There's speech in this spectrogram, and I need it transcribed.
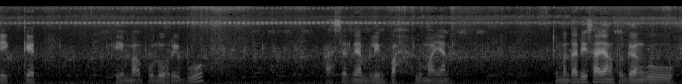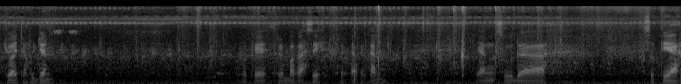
Tiket 50.000 hasilnya melimpah lumayan. Cuman tadi sayang terganggu cuaca hujan. Oke terima kasih rekan-rekan yang sudah setia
